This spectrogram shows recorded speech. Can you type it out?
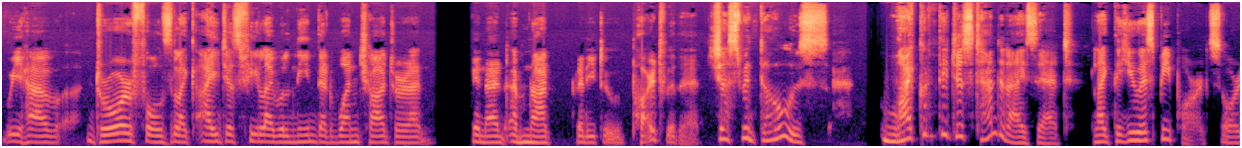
we have drawer drawerfuls. Like I just feel I will need that one charger, and and I'm not ready to part with it. Just with those, why couldn't they just standardize it? Like the USB ports or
